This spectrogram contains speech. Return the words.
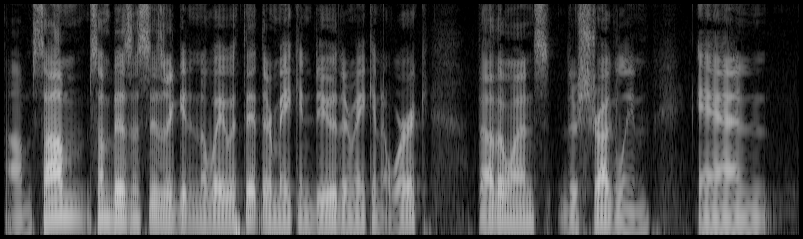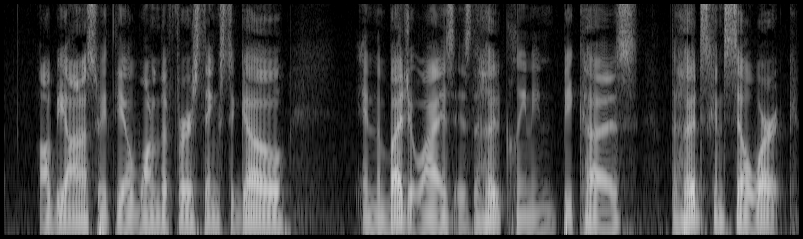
Um, some some businesses are getting away with it. They're making do. They're making it work. The other ones they're struggling. And I'll be honest with you. One of the first things to go in the budget wise is the hood cleaning because the hoods can still work,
